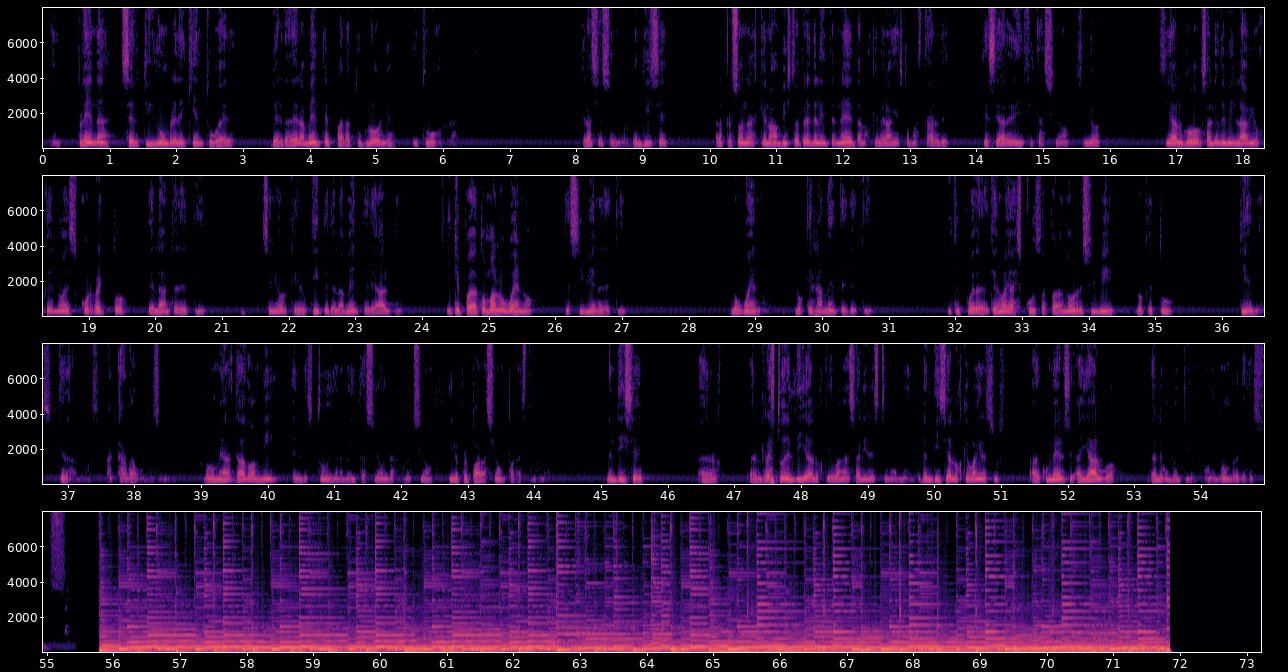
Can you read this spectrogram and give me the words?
en plena certidumbre de quién tú eres, verdaderamente para tu gloria y tu honra. Gracias, Señor. Bendice a las personas que nos han visto a través de la internet, a los que verán esto más tarde, que sea de edificación. Señor, si algo salió de mis labios que no es correcto delante de ti, Señor, que lo quite de la mente de alguien y que pueda tomar lo bueno que sí viene de ti. Lo bueno, lo que realmente es de ti. Y que, pueda, que no haya excusa para no recibir lo que tú tienes que darnos a cada uno, Señor. Lo me has dado a mí en el estudio, en la meditación y la reflexión y la preparación para esta mañana. Bendice eh, el resto del día a los que van a salir en este momento. Bendice a los que van a, sus, a comerse. Hay algo, darles un buen tiempo. En el nombre de Jesús.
